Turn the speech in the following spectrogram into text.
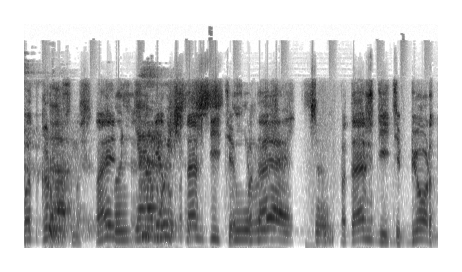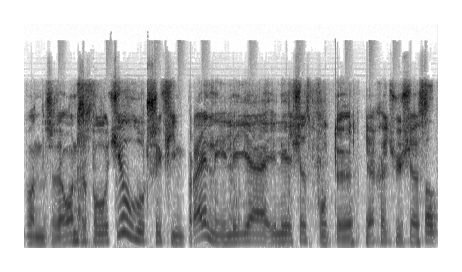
вот грустно, знаете? Ну, ну, подождите, не подождите. Подождите, Бёрдман же, он же получил лучший фильм, правильно? Или я, или я сейчас путаю? Я хочу сейчас... По-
